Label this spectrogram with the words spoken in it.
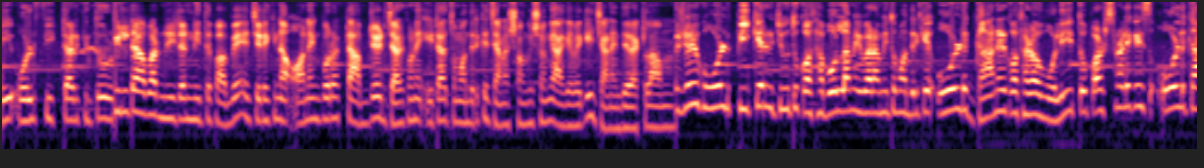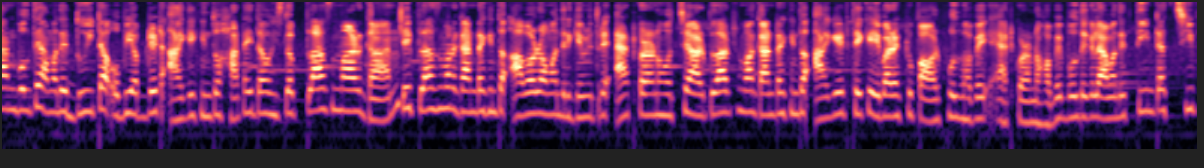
এই ওল্ড পিকটার কিন্তু ফিলটা আবার রিটার্ন নিতে পাবে, যেটা কিনা অনেক বড় একটা আপডেট যার কারণে এটা তোমাদেরকে জানার সঙ্গে সঙ্গে আগে আগেই জানিয়ে দিয়ে রাখলাম। যাই হোক ওল্ড পিকের যেহেতু কথা বললাম, এবার আমি তোমাদেরকে ওল্ড গানের কথাটাও বলি। তো পার্সোনালি গাইস ওল্ড গান বলতে আমাদের দুইটা ওবি আপডেট আগে কিন্তু হাটাই দেওয়া হয়েছিল প্লাজমার গান। সেই প্লাজমার গানটা কিন্তু আবারও আমাদের গেমের ভিতরে অ্যাড করানো হচ্ছে, আর প্লাজমা গানটা কিন্তু আগের থেকে এবার একটু পাওয়ারফুল ভাবে অ্যাড করানো হবে। বলতে গেলে আমাদের তিনটা চিপ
